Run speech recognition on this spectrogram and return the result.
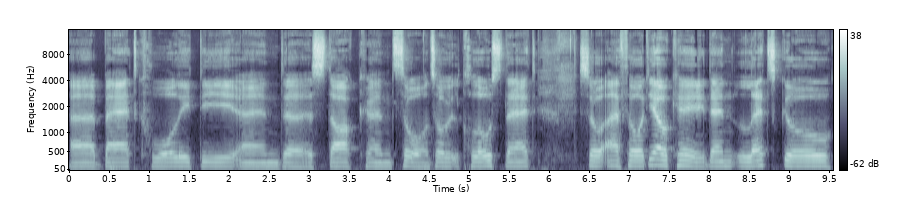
uh, bad quality and uh, stock and so on. So we'll close that. So I thought yeah okay then let's go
